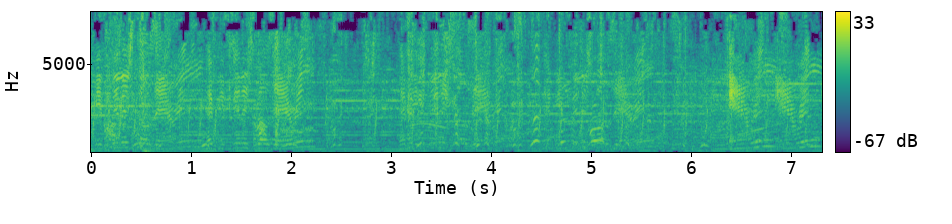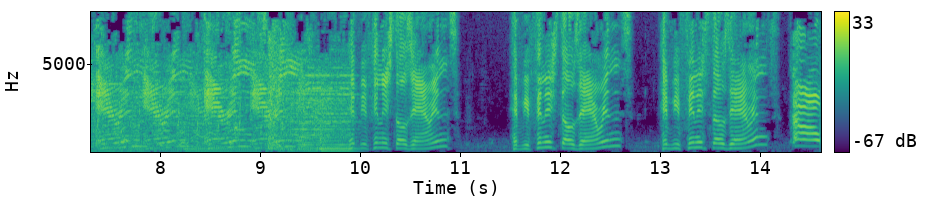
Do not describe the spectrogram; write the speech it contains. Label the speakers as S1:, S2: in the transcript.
S1: Have you finished those errands? Have you finished those errands? Have you finished those errands? Have you finished those errands? Aaron, Aaron, Aaron, Aaron, Aaron, Aaron. Have you finished those errands? Have you finished those errands? Have you finished those errands?
S2: No!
